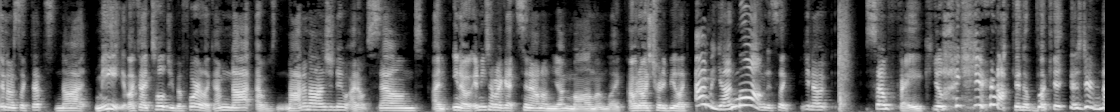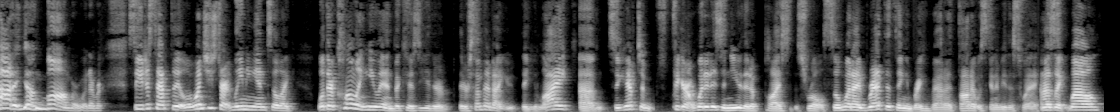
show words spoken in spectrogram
And I was like, that's not me. Like I told you before, like I'm not, I was not an ingenue. I don't sound, I, you know, anytime I get sent out on Young Mom, I'm like, I would always try to be like, I'm a young mom. And it's like, you know, so fake. You're like, you're not going to book it because you're not a young mom or whatever. So you just have to, once you start leaning into like, well, they're calling you in because either there's something about you that you like. Um, so you have to figure out what it is in you that applies to this role. So when I read the thing in Breaking Bad, I thought it was going to be this way. And I was like, well,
